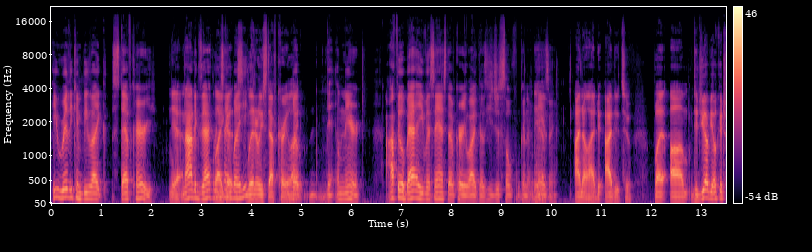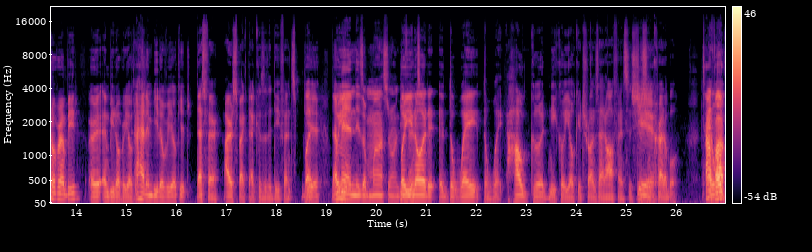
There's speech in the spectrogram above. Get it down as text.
he really can be like Steph Curry. Yeah, Not exactly like the same, a- but he literally Steph Curry. Like damn near. I feel bad even saying Steph Curry like because he's just so fucking amazing. I know, I do, I do too. But um, did you have Jokic over Embiid or Embiid over Jokic? I had Embiid over Jokic. That's fair. I respect that because of the defense. But yeah, that but you- man is a monster on defense. But you know what? It, it- the way the way how good Nico Jokic runs that offense is just Yeah. incredible. top and five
